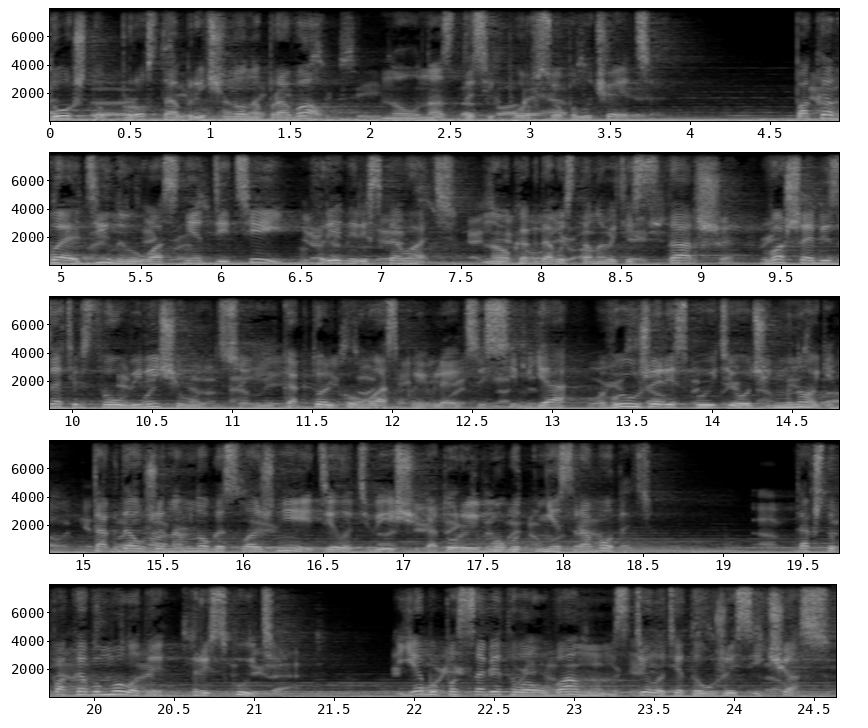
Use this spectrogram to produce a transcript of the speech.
то, что просто обречено на провал, но у нас до сих пор все получается. Пока вы один и у вас нет детей, время рисковать. Но когда вы становитесь старше, ваши обязательства увеличиваются, и как только у вас появляется семья, вы уже рискуете очень многим. Тогда уже намного сложнее делать вещи, которые могут не сработать. Так что пока вы молоды, рискуйте. Я бы посоветовал вам сделать это уже сейчас.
